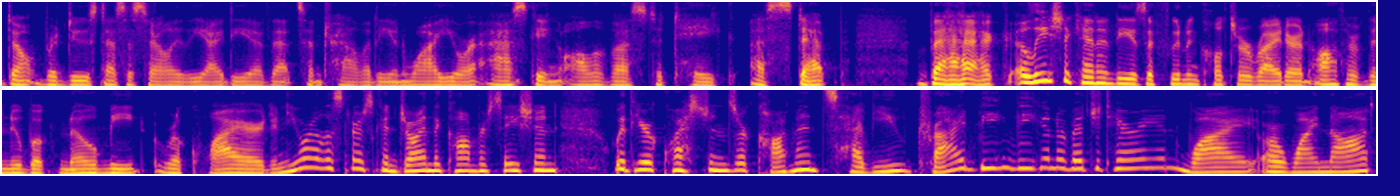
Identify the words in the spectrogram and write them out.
don't reduce necessarily the idea of that centrality and why you are asking all of us to take a step back. Alicia Kennedy is a food and culture writer and author of the new book, No Meat Required. And you, our listeners, can join the conversation with your questions or comments. Have you tried being vegan or vegetarian? Why or why not?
